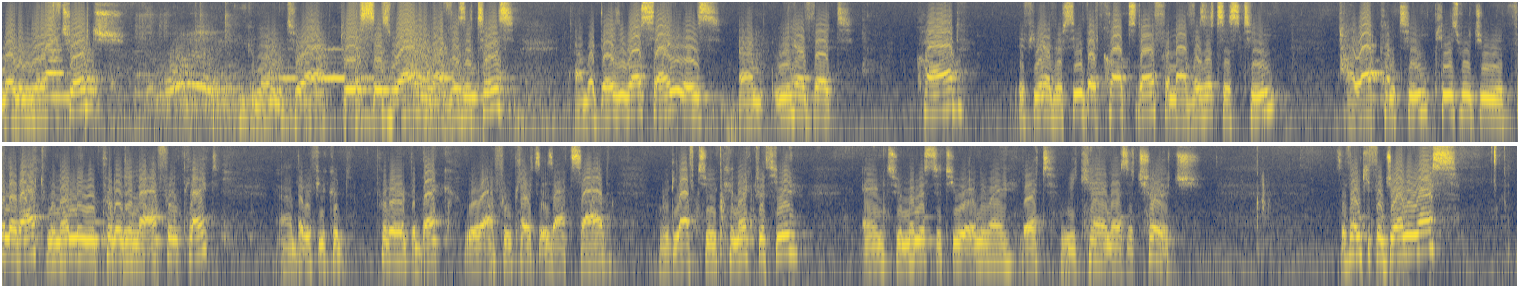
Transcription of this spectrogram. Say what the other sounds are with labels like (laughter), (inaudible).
Good morning, New Life Church. Good morning. Good morning to our guests as well and our visitors. Um, what Daisy was saying is um, we have that card. If you have received that card today from our visitors team, our welcome team, please would you fill it out. We normally we put it in the offering plate, uh, but if you could put it at the back where the offering plate is outside, we'd love to connect with you and to minister to you any way that we can as a church. So thank you for joining us.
